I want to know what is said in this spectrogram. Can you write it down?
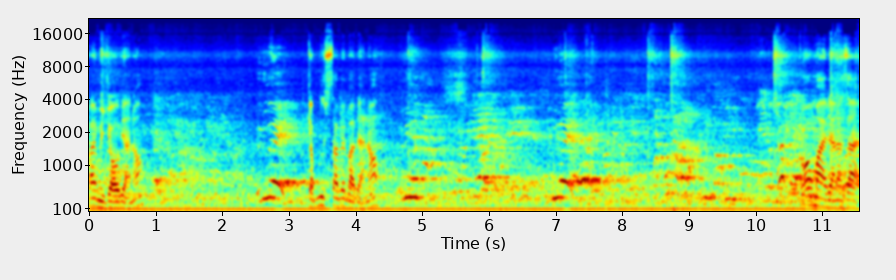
ပိုက်မကြောဗျာနော် ကပ်လူစားပဲပါဗျာနော်ကောင်းပါဗျာနော်စား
